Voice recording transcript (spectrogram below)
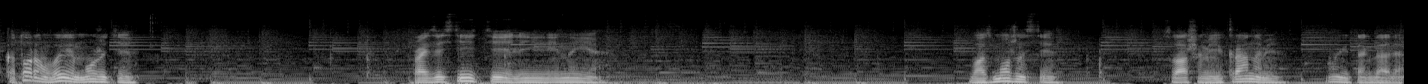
в котором вы можете произвести те или иные возможности с вашими экранами, ну и так далее.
